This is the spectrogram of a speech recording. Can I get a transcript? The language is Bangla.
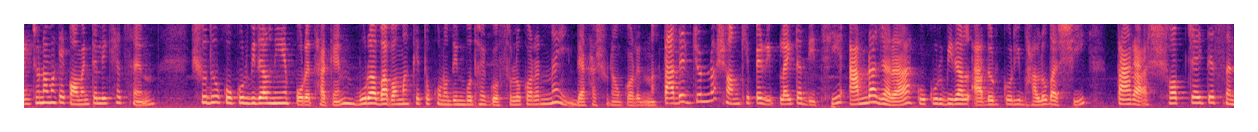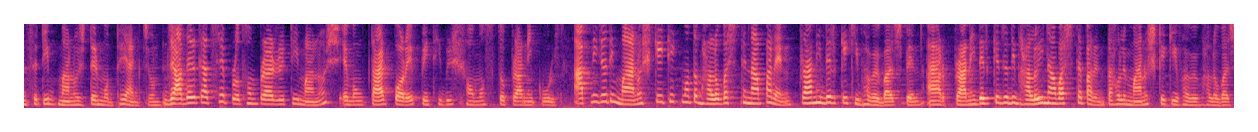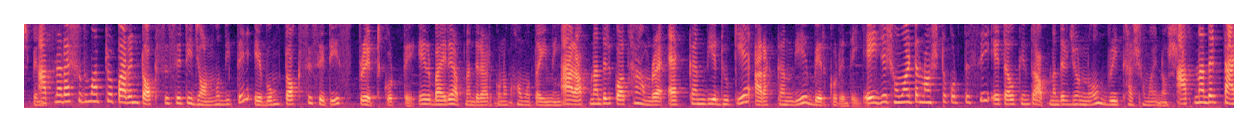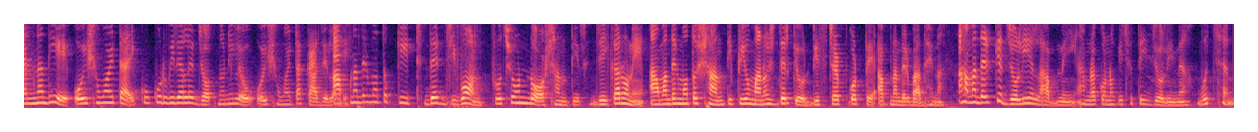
একজন আমাকে কমেন্টে লিখেছেন, শুধু কুকুর বিড়াল নিয়ে পড়ে থাকেন, বুড়া বাবা মাকে তো কোনোদিন বোধহয় গোসলও করেন নাই, দেখাশোনাও করেন না। তাদের জন্য সংক্ষেপে রিপ্লাইটা দিচ্ছি, আমরা যারা কুকুর বিড়াল আদর করি, ভালোবাসি তারা সবচাইতে সেন্সিটিভ মানুষদের মধ্যে একজন। যাদের কাছে প্রথম প্রায়োরিটি মানুষ এবং তারপরে পৃথিবীর সমস্ত প্রাণীকুল। আপনি যদি মানুষকে ঠিক মতো ভালোবাসতে না পারেন, প্রাণীদেরকে কীভাবে বাসবেন আর প্রাণীদেরকে যদি ভালোই না বাসতে পারেন, তাহলে মানুষকে কীভাবে ভালোবাসবেন? আপনারা শুধুমাত্র পারেন টক্সিসিটি জন্ম দিতে এবং টক্সিসিটি স্প্রেড করতে। এর বাইরে আপনাদের আর কোনো ক্ষমতাই নেই। আর আপনাদের কথা আমরা এক কান দিয়ে ঢুকিয়ে আর এক কান দিয়ে বের করে দিই। এই যে সময়টা নষ্ট করতেছি, এটাও কিন্তু আপনাদের জন্য বৃথা সময় নষ্ট। আপনাদের টাইম না দিয়ে ওই সময়টায় কুকুর বিড়ালের যত্ন নিলেও ওই সময়টা কাজে লাগে। আপনাদের মতো কিটদের জীবন প্রচণ্ড অশান্তির যেই কারণে আমাদের মতো শান্তিপ্রিয় মানুষদেরকেও ডিস্টার্ব করতে আপনাদের বাধে না। আমাদেরকে জ্বলিয়ে লাভ নেই, আমরা কোনো কিছুতেই জ্বলি না, বুঝছেন?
